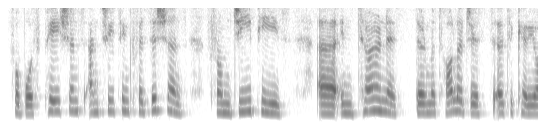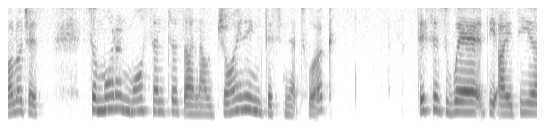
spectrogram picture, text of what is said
for both patients and treating physicians, from GPs, uh, internists, dermatologists, urticariologists. So, more and more centers are now joining this network. This is where the idea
